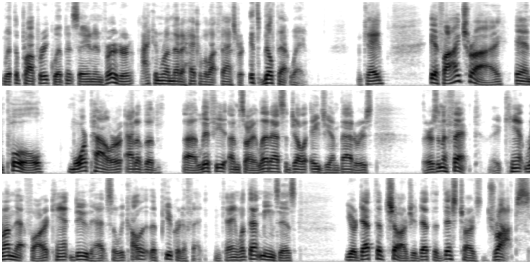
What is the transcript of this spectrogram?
with the proper equipment, say an inverter. I can run that a heck of a lot faster. It's built that way. Okay? If I try and pull more power out of the uh, lithium, I'm sorry, lead acid gel AGM batteries, there's an effect. It can't run that far. It can't do that. So we call it the Peukert effect. Okay. And what that means is your depth of charge, your depth of discharge drops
